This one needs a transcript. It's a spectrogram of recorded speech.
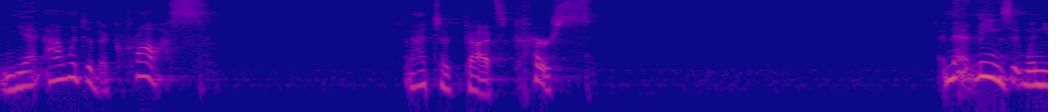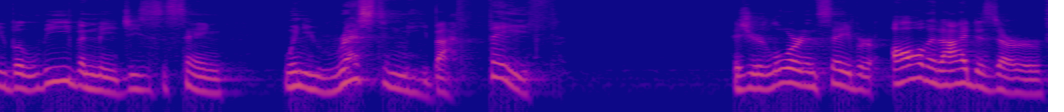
And yet I went to the cross and I took God's curse. And that means that when you believe in me, Jesus is saying, when you rest in me by faith as your Lord and Savior, all that I deserve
